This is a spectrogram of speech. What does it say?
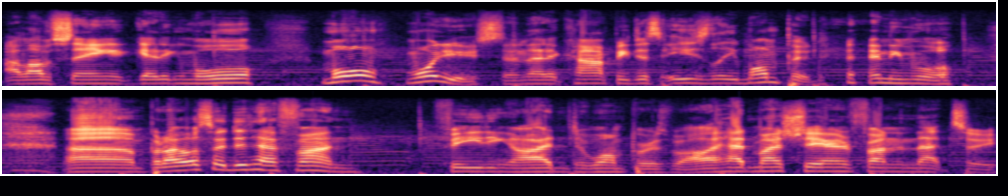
I love seeing it getting more more more use, and that it can't be just easily wampered anymore. Um, but I also did have fun feeding Iden to Wampa as well. I had my share of fun in that too.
